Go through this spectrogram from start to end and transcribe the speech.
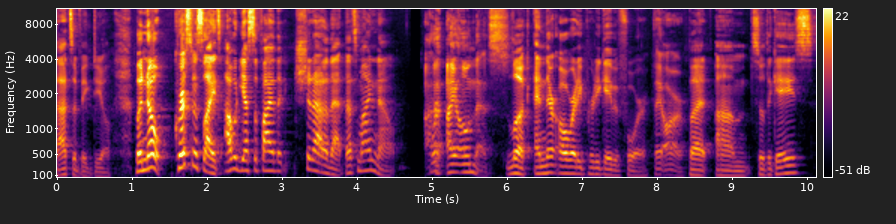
That's a big deal. But no, Christmas lights. I would yesify the shit out of that. That's mine now. I, I own this. Look, and they're already pretty gay before. They are. But um, so the gays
